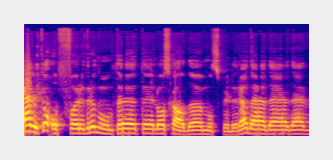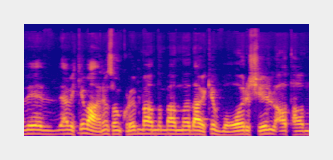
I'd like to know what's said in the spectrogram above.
jeg vil ikke oppfordre noen til, til å skade motspillere. Det, det, det, jeg vil ikke være en sånn klubb, men, men det er jo ikke vår skyld at han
